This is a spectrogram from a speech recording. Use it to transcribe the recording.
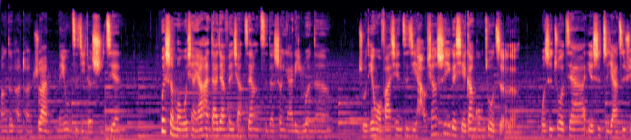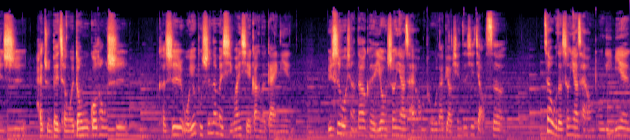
忙得团团转，没有自己的时间。为什么我想要和大家分享这样子的生涯理论呢？昨天我发现自己好像是一个斜杠工作者了。我是作家，也是指牙咨询师，还准备成为动物沟通师。可是我又不是那么喜欢斜杠的概念。于是我想到可以用生涯彩虹图来表现这些角色。在我的生涯彩虹图里面，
